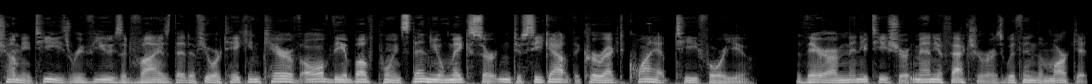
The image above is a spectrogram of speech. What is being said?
Chummy Tea's reviews advise that if you're taking care of all the above points then you'll make certain to seek out the correct quiet tee for you. There are many t-shirt manufacturers within the market,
